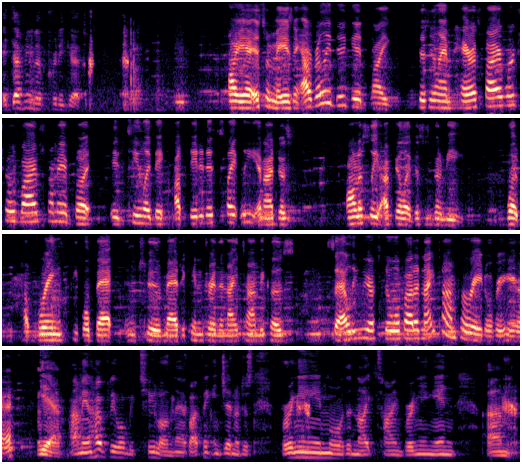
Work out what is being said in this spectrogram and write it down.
it definitely looked pretty good. Oh yeah, it's amazing. I really did get like Disneyland Paris fireworks show vibes from it, but it seemed like they updated it slightly, and I just honestly I feel like this is going to be what brings people back into Magic Kingdom during the nighttime because sadly we are still without a nighttime parade over here. Yeah, I mean, hopefully it won't be too long there, but I think in general, just bringing in more of the nighttime, bringing in um,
